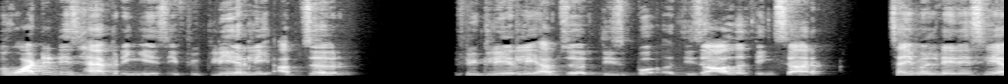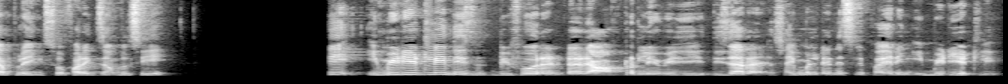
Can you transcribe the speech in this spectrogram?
so what it is happening is if you clearly observe if you clearly observe these these all the things are simultaneously applying. So for example see see immediately this before enter after leave these are simultaneously firing immediately.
